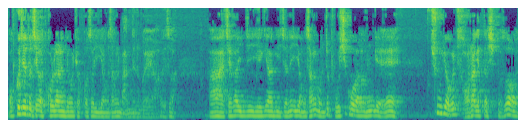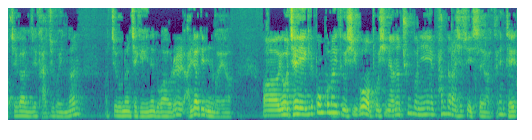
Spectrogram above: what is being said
엊그제도 제가 곤란한 경우를 겪어서 이 영상을 만드는 거예요. 그래서 아 제가 이제 얘기하기 전에 이 영상을 먼저 보시고 하는 게 충격을 덜 하겠다 싶어서 제가 이제 가지고 있는 어찌 보면 제 개인의 노하우를 알려드리는 거예요. 어, 요 제 얘기를 꼼꼼하게 들으시고 보시면은 충분히 판단하실 수 있어요. 대-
